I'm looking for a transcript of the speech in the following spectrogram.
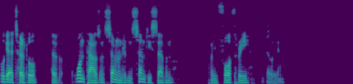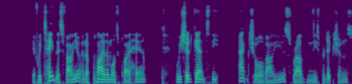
we'll get a total of 1,777.43 million. If we take this value and apply the multiplier here, we should get the actual values rather than these predictions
